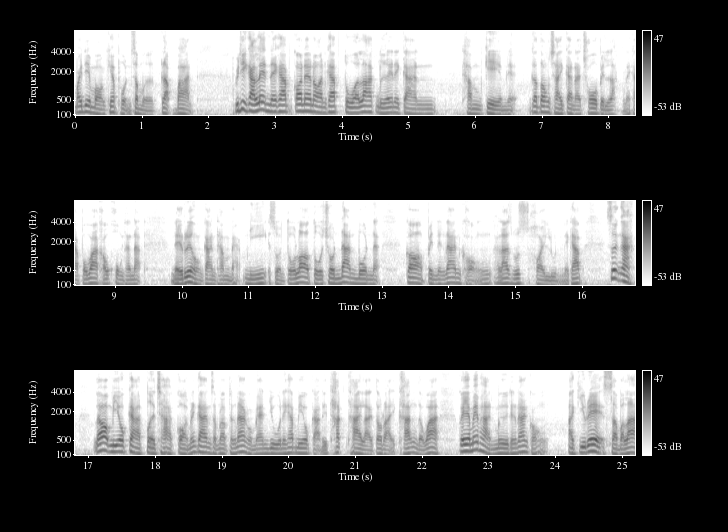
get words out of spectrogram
ไม่ได้มองแค่ผลเสมอกลับบ้าน วิธีการเล่นนะครับ ก็แน่นอนครับตัวลากเลื้อยในการทำเกมเนี่ยก็ต้องใช้การนาโชเป็นหลักนะครับ เพราะว่าเขาคงถนัดในเรื่องของการทำแบบนี้ ส่วนตัวล่อตัวชนด้านบนน่ะก็เป็นทางด้านของลาสบุสฮอยลุนนะครับ ซึ่งอะแล้วมีโอกาสเปิดฉากก่อนเหมือนกันสำหรับทางด้านของแมนยูนะครับมีโอกาสได้ทักทายหลายต่อหลายครั้ง แต่ว่าก็ยังไม่ผ่านมือทางด้านของ อากิเรซาบาร่า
